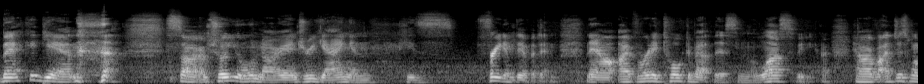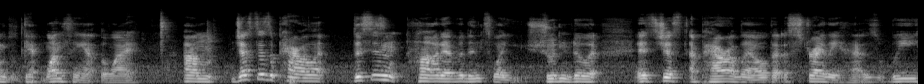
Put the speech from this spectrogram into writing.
back again. so I'm sure you all know Andrew Yang and his freedom dividend. Now, I've already talked about this in the last video. However, I just wanted to get one thing out the way. Um, just as a parallel, this isn't hard evidence why you shouldn't do it. It's just a parallel that Australia has. We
